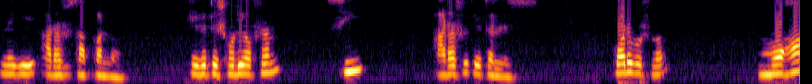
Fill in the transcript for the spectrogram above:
নাকি আঠারোশো ছাপ্পান্ন? এক্ষেত্রে সঠিক অপশান সি, আঠারোশো তেতাল্লিশ। পরে প্রশ্ন মহা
